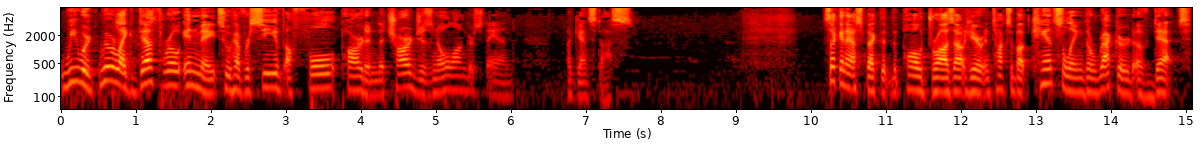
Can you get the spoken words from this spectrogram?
We were, we were like death row inmates who have received a full pardon. The charges no longer stand against us. Second aspect that, that Paul draws out here and talks about canceling the record of debt.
